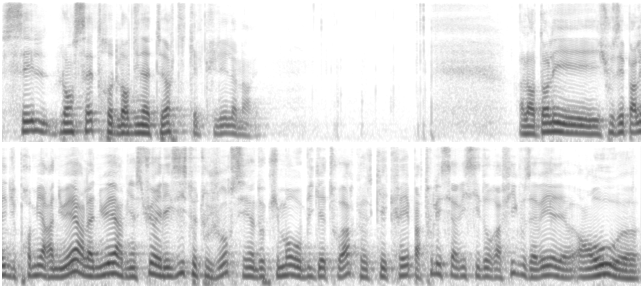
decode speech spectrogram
C'est l'ancêtre de l'ordinateur qui calculait la marée. Alors, dans les, je vous ai parlé du premier annuaire. L'annuaire, bien sûr, il existe toujours. C'est un document obligatoire qui est créé par tous les services hydrographiques. Vous avez euh, en haut euh,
